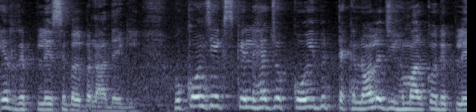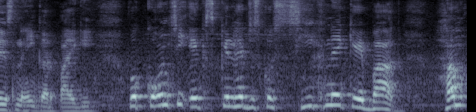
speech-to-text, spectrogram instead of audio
इरिप्लेसेबल बना देगी? वो कौन सी एक स्किल है जो कोई भी टेक्नोलॉजी हमारे को रिप्लेस नहीं कर पाएगी? वो कौन सी एक स्किल है जिसको सीखने के बाद हम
